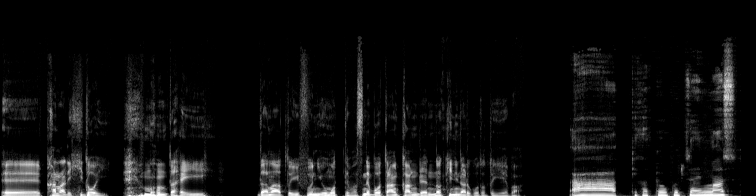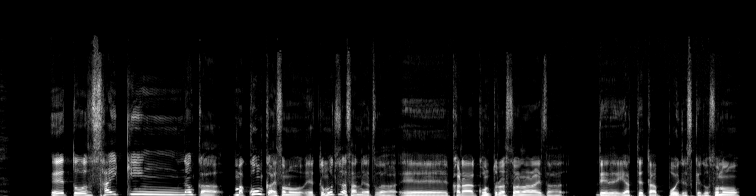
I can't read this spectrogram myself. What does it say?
えー、かなりひどい 問題だなというふうに思ってますね。ボタン関連の気になることといえば。ああ、ありがとうございます。えっ、ー、と、最近、なんか、まあ、今回その、えっ、ー、と、持田さんのやつは、えー、カラーコントラストアナライザーでやってたっぽいですけど、その、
